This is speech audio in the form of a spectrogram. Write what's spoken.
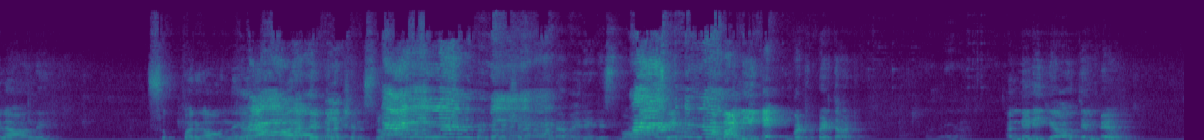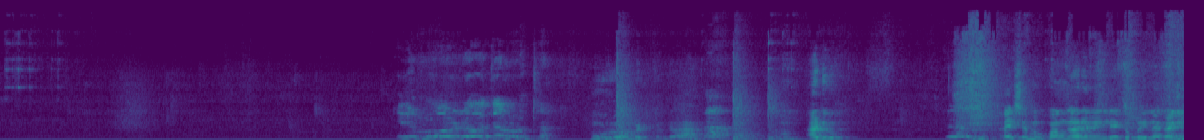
ఎలా ఉంది? సూపర్గా ఉంది కదా. ఆరాధ్య కలెక్షన్స్లో మాత్రం సూపర్ కలెక్షన్ అన్నమాట. వెరైటీస్ బాగుంటది అబ్బా నీకే. బట్ పెడతా బట్ అన్నీ నీకే అవి తెంపేవు. మూడు రోజులు పెట్టుకుంటా? అడుగు. ఐషమ్మకు బంగారం ఏం లేకపోయినా కానీ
